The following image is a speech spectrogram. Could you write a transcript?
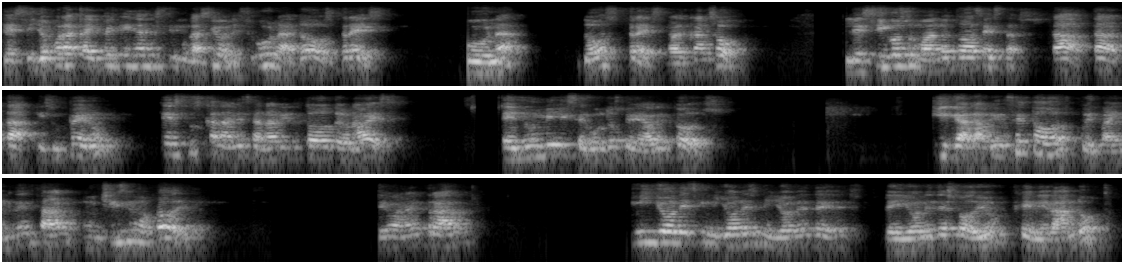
que si yo por acá hay pequeñas estimulaciones, una, dos, tres, una, dos, tres, alcanzó. Le sigo sumando todas estas, ta, ta, ta, y supero, estos canales se van a abrir todos de una vez. En un milisegundo se abren todos. Y al abrirse todos, pues va a incrementar muchísimo sodio. Se van a entrar millones y millones y millones de, de iones de sodio generando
